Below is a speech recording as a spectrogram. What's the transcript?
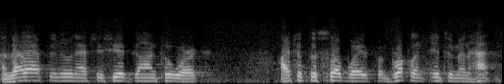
And that afternoon, after she had gone to work, I took the subway from Brooklyn into Manhattan.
